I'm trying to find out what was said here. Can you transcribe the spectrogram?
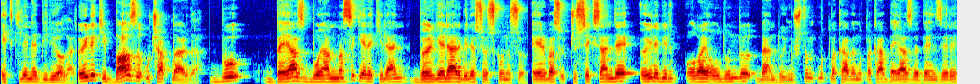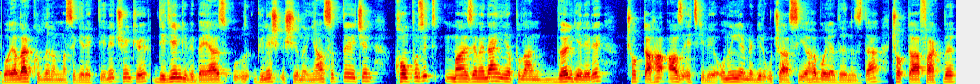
etkilenebiliyorlar. Öyle ki bazı uçaklarda bu beyaz boyanması gereken bölgeler bile söz konusu. Airbus 380'de öyle bir olay olduğunu ben duymuştum. Mutlaka ve mutlaka beyaz ve benzeri boyalar kullanılması gerektiğini. Çünkü dediğim gibi beyaz güneş ışığını yansıttığı için kompozit malzemeden yapılan bölgeleri çok daha az etkiliyor. Onun yerine bir uçağı siyaha boyadığınızda çok daha farklı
